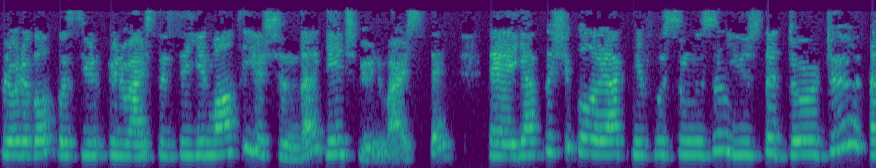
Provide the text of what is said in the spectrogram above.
Florida Gulf Coast Üniversitesi 26 yaşında genç bir üniversite. Ee, yaklaşık olarak nüfusumuzun yüzde dördü e,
